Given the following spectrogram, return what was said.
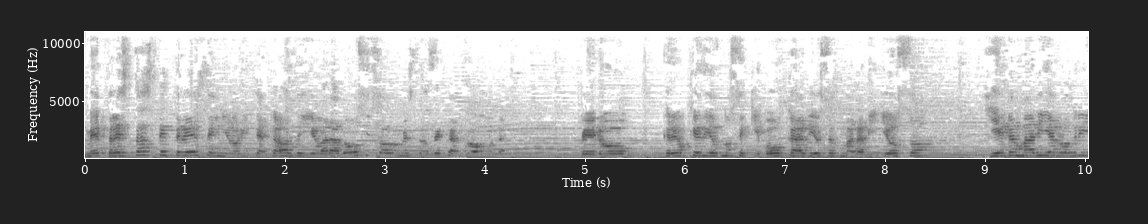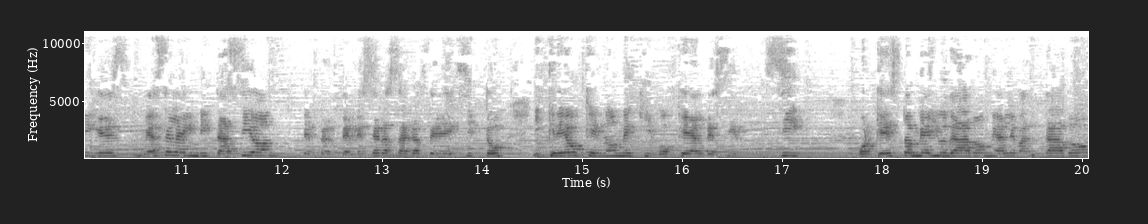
Me prestaste tres, Señor, y te acabas de llevar a dos y solo me estás dejando a una. Pero creo que Dios no se equivoca, Dios es maravilloso. Llega María Rodríguez, me hace la invitación de pertenecer a Sagas de Éxito y creo que no me equivoqué al decir sí, porque esto me ha ayudado, me ha levantado,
